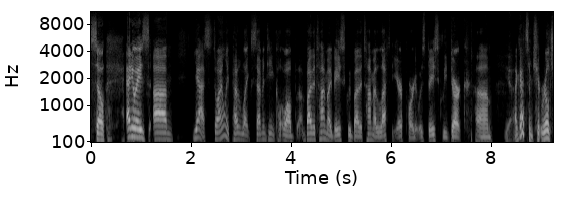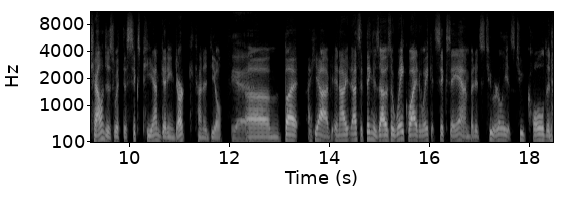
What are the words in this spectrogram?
so anyways um yeah so i only pedaled like 17 well by the time i basically by the time i left the airport it was basically dark. Um Yeah. i got some ch- real challenges with the 6 p.m getting dark kind of deal Yeah. um but yeah and i that's the thing is i was awake wide awake at 6 a.m but it's too early it's too cold and,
